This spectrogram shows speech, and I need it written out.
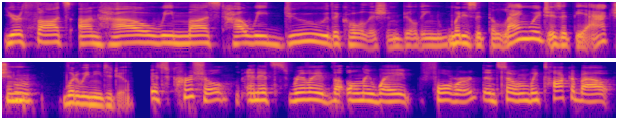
Your thoughts on how we must, how we do the coalition building. What is it? The language? Is it the action? Mm. What do we need to do? It's crucial and it's really the only way forward. And so when we talk about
